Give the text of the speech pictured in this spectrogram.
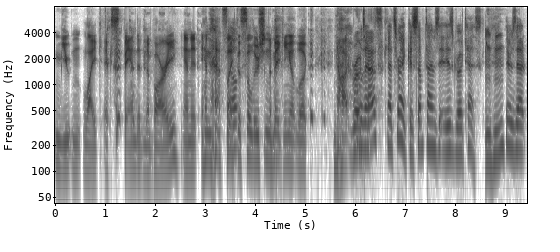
mutant like expanded Nebari and it and that's like Well- the solution to making it look not Well, grotesque. that's, that's right, because sometimes it is grotesque. Mm-hmm. There's that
